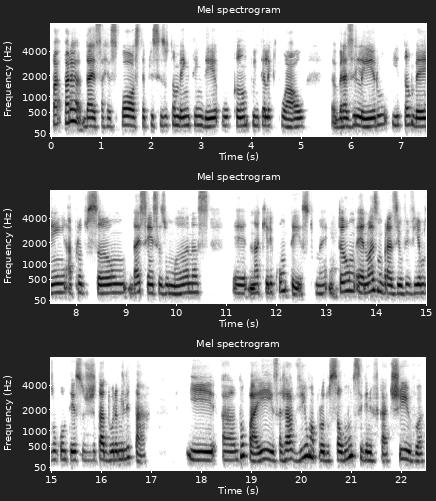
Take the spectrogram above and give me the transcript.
pa, para dar essa resposta, é preciso também entender o campo intelectual eh, brasileiro e também a produção das ciências humanas é, naquele contexto. Né? Então, é, nós no Brasil vivíamos um contexto de ditadura militar. E ah, no país já havia uma produção muito significativa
